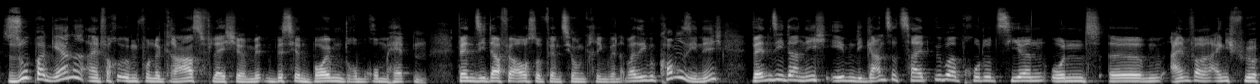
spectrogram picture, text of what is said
super gerne einfach irgendwo eine Grasfläche mit ein bisschen Bäumen drumherum hätten, wenn sie dafür auch Subventionen kriegen würden. Aber sie bekommen sie nicht, wenn sie da nicht eben die ganze Zeit überproduzieren und ähm, einfach eigentlich für,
